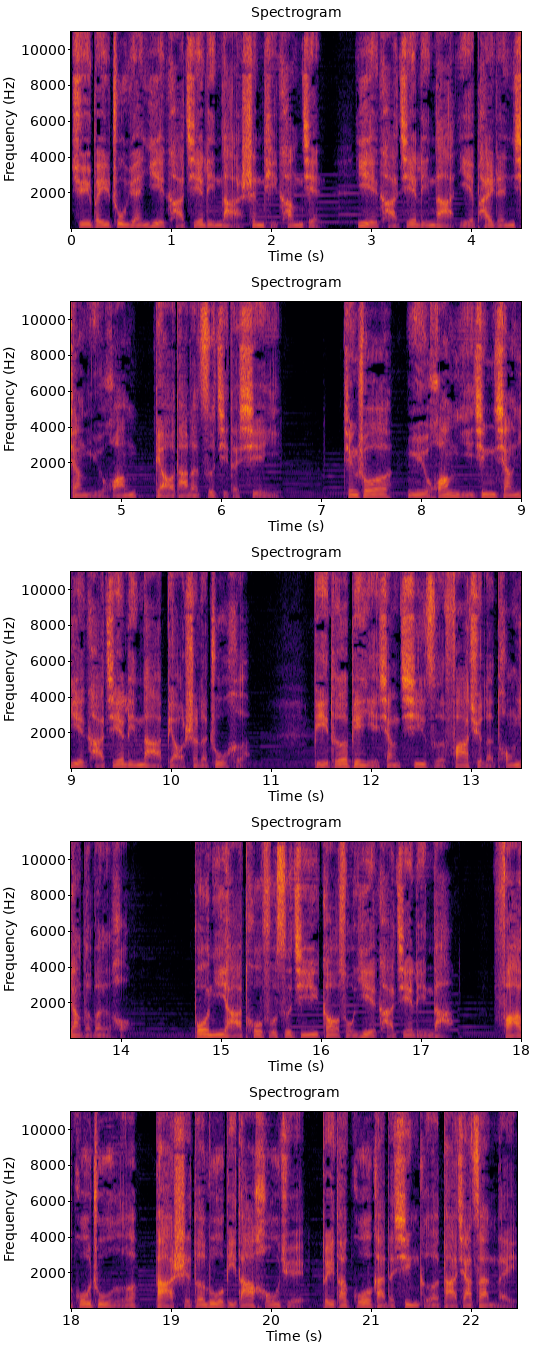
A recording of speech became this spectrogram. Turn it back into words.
举杯祝愿叶卡捷琳娜身体康健。叶卡捷琳娜也派人向女皇表达了自己的谢意。听说女皇已经向叶卡捷琳娜表示了祝贺，彼得便也向妻子发去了同样的问候。波尼亚托夫斯基告诉叶卡捷琳娜。法国驻俄大使德洛比达侯爵对他果敢的性格大加赞美，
